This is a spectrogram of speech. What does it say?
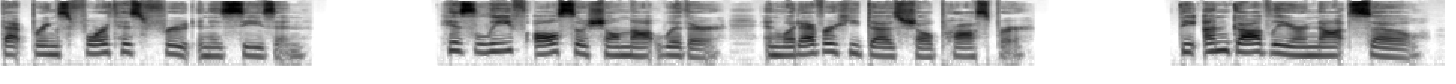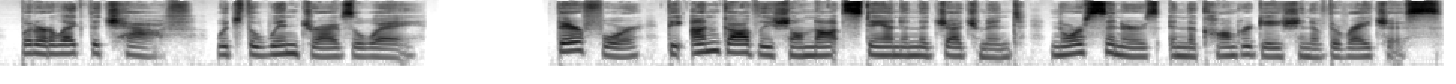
that brings forth his fruit in his season. His leaf also shall not wither, and whatever he does shall prosper. The ungodly are not so, but are like the chaff, which the wind drives away. Therefore, the ungodly shall not stand in the judgment, nor sinners in the congregation of the righteous.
